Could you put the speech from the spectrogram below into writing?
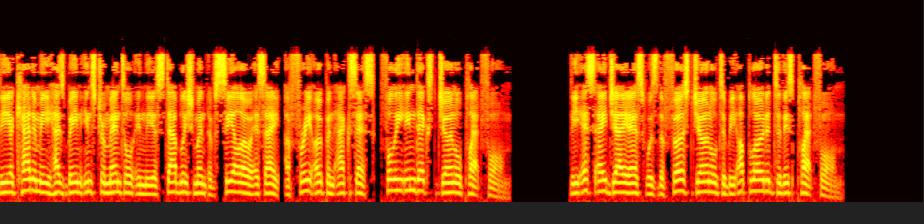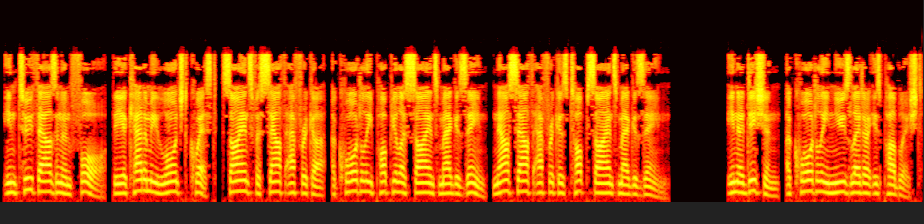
The Academy has been instrumental in the establishment of SciELO SA, a free open-access, fully indexed journal platform. The SAJS was the first journal to be uploaded to this platform. In 2004, the Academy launched Quest, Science for South Africa, a quarterly popular science magazine, now South Africa's top science magazine. In addition, a quarterly newsletter is published.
